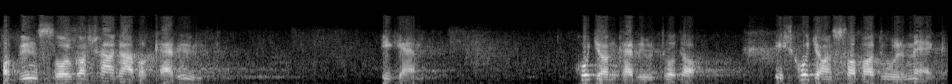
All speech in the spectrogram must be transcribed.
a bűn szolgaságába került? Igen. Hogyan került oda? és hogyan szabadul meg.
